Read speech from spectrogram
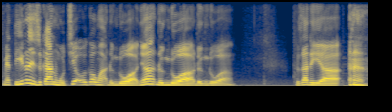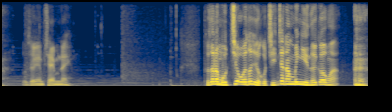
Mẹ tí nữa thì scan được 1 triệu ấy không ạ. Đừng đùa nhá Đừng đùa Đừng đùa. Thực ra thì uh, Tôi cho anh em xem này. Thực ra là 1 triệu ấy tôi chỉ có 950 000 thôi không ạ.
